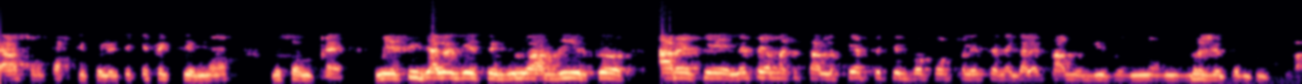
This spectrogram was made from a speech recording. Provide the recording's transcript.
et à son parti politique, effectivement, nous sommes prêts. Mais si dialoguer, c'est vouloir dire que arrêtez, laissez Macky Sall faire ce qu'il veut contre les Sénégalais, ça nous disons non, nous rejetons tout cela.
